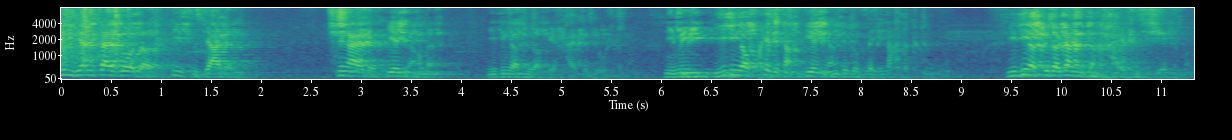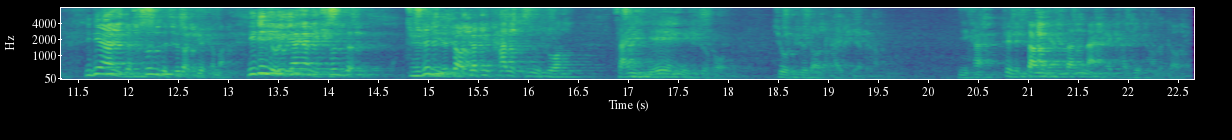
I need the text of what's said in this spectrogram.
今天在座的弟子家人，亲爱的爹娘们，一定要知道给孩子留什么。你们一定要配得上爹娘这个伟大的称呼，一定要知道让你的孩子学什么。一定让你的孙子知道学什么，一定有一天让你孙子举着你的照片对他的孙子说：“咱爷爷那时候就知道开学堂。”你看，这是当年咱奶奶开学堂的照片。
